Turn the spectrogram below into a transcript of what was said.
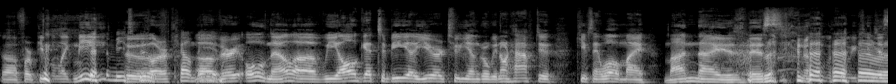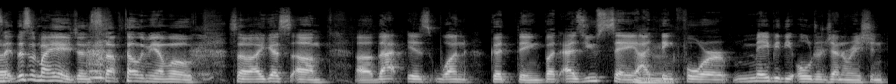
uh, for people like me, Mm-hmm. Me who too. are uh, very old now, uh, we all get to be a year or two younger. We don't have to keep saying, "Well, my manai is this." You know, we can just say, "This is my age," and stop telling me I'm old. So I guess um, uh, that is one good thing. But as you say, I Mm-hmm. think for maybe the older generation,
